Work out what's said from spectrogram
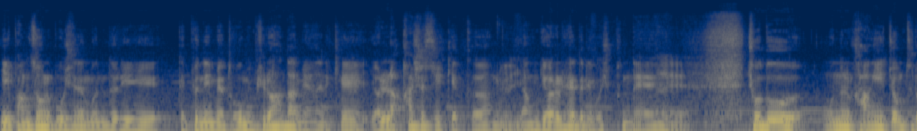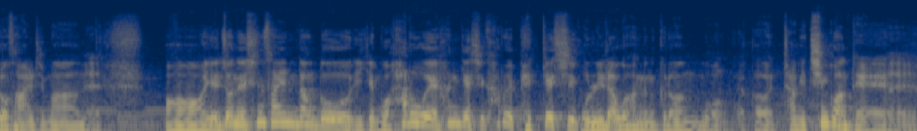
네. 이 방송을 보시는 분들이 대표님의 도움이 필요하다면 이렇게 연락하실 수 있게끔 네. 연결을 해드리고 싶은데 네. 저도 오늘 강의 좀 들어서 알지만 네. 어, 예전에 신사임당도 이게 뭐 하루에 한 개씩 하루에 백 개씩 올리라고 하는 그런 뭐 약간 자기 친구한테 네.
